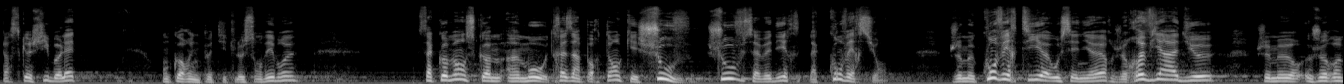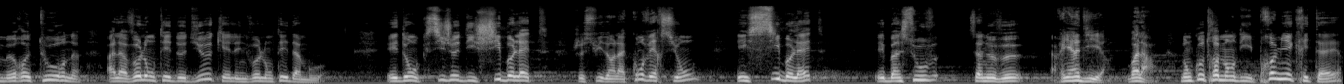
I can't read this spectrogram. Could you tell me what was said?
Parce que chibolette, encore une petite leçon d'hébreu, ça commence comme un mot très important qui est chouve. Chouve, ça veut dire la conversion. Je me convertis au Seigneur, je reviens à Dieu, je me, je me retourne à la volonté de Dieu qui est une volonté d'amour. Et donc, si je dis chibolette, je suis dans la conversion, et cibolette, eh ben souve, ça ne veut rien dire. Voilà. Donc, autrement dit, premier critère,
